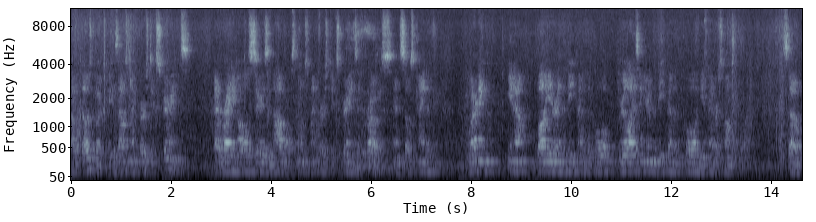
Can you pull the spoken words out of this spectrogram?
uh, with those books because that was my first experience at writing a whole series of novels, it was my first experience at prose. And so it's kind of learning, you know, while you're in the deep end of the pool, realizing you're in the deep end of the pool and you've never swum before. So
